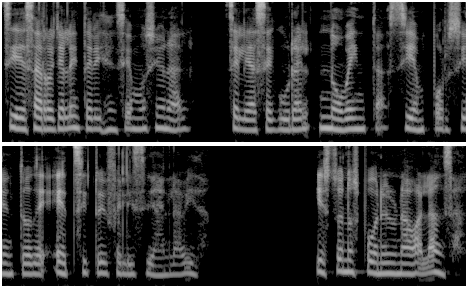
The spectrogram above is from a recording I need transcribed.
Si desarrolla la inteligencia emocional, se le asegura el 90-100% de éxito y felicidad en la vida. Y esto nos pone en una balanza.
